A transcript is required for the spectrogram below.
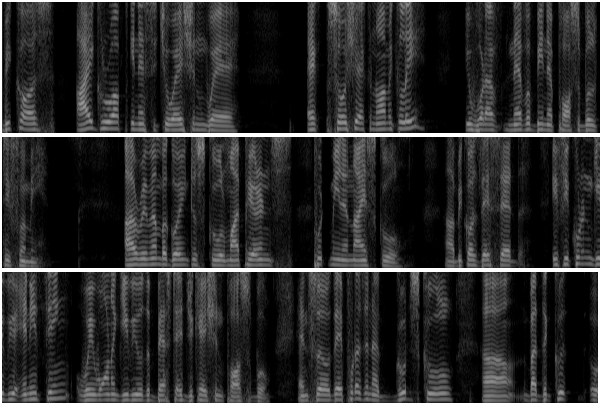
Because I grew up in a situation where socioeconomically, it would have never been a possibility for me. I remember going to school, my parents put me in a nice school uh, because they said, if we couldn't give you anything, we want to give you the best education possible. And so they put us in a good school, uh, but the good, uh,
